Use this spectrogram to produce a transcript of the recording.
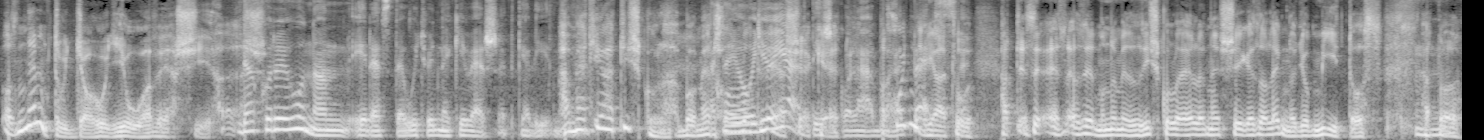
az nem tudja, hogy jó a versírás. De akkor ő honnan érezte úgy, hogy neki verset kell írni? Hát mert járt iskolába, mert hát hallott hogy verseket. Járt iskolába, hát, hogy hát járt? Hát ez, ez, azért mondom, ez az iskola ellenesség, ez a legnagyobb mítosz. Hát a,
